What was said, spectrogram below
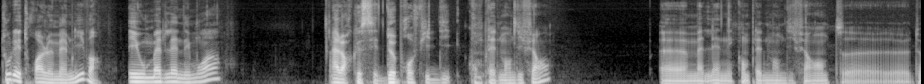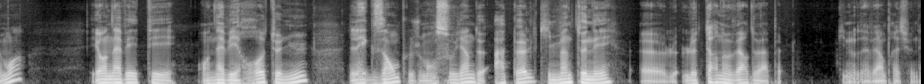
tous les trois le même livre, et où Madeleine et moi, alors que c'est deux profils di- complètement différents, euh, Madeleine est complètement différente euh, de moi. Et on avait été, on avait retenu l'exemple, je m'en souviens, de Apple qui maintenait euh, le, le turnover de Apple, qui nous avait impressionné.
